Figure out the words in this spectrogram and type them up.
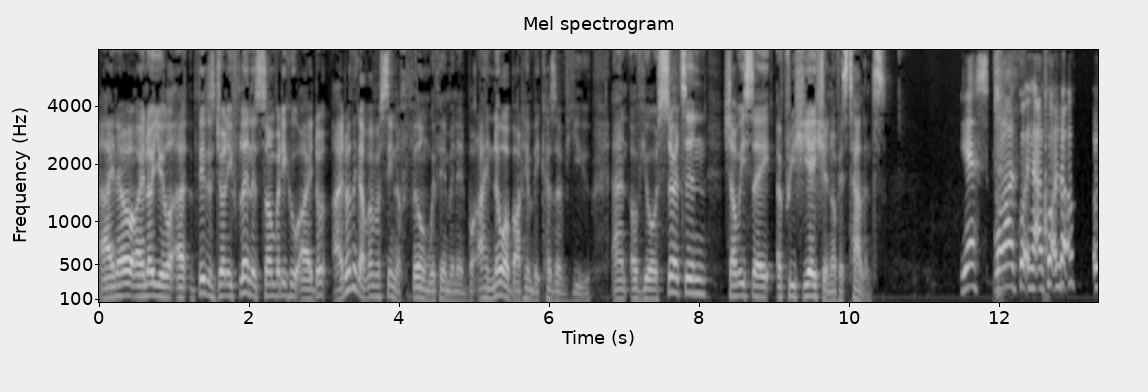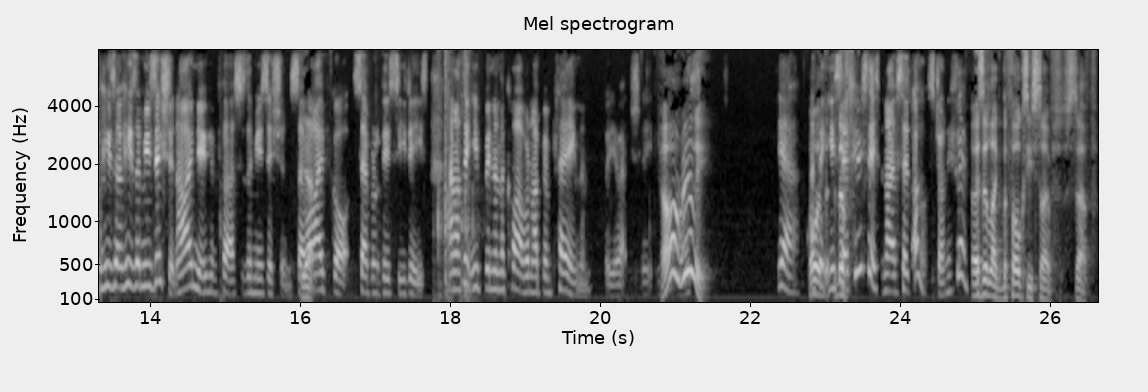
I know, I know you. Uh, the thing is, Johnny Flynn is somebody who I don't, I don't think I've ever seen a film with him in it, but I know about him because of you and of your certain, shall we say, appreciation of his talents. Yes, well, I've got I've got a lot of. He's a he's a musician. I knew him first as a musician, so Yeah. I've got several of his CDs, and I think you've been in the car when I've been playing them for you, actually. Oh, really? Yeah, I Oh, think you the said, "Who's this?" And I've said, "Oh, it's Johnny Flynn." Is it like the folksy stuff? Stuff.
